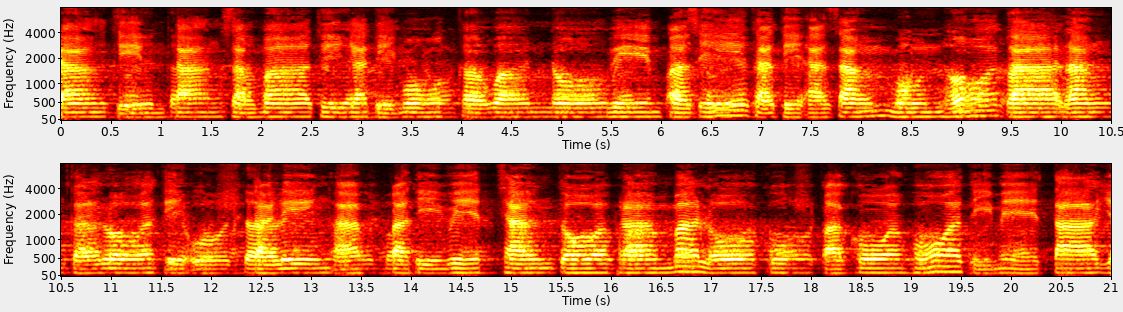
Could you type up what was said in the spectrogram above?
ตังจินตังสมาธิยติโมขวันโนวิมปสิทติอสัมมุนโหตาลังกโรติอุตตลิงอัปปติวิชชันโตพระมโลกุปะโคโหติเมตตาย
